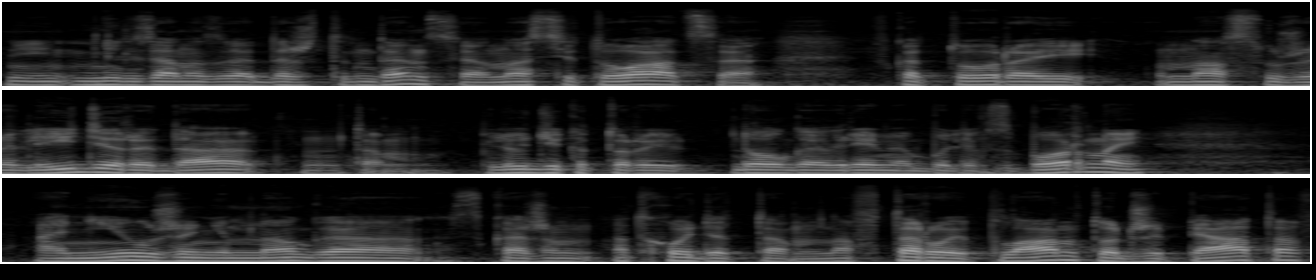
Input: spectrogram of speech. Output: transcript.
не- нельзя назвать даже тенденция, у нас ситуация, в которой у нас уже лидеры, да, там, люди, которые долгое время были в сборной, они уже немного, скажем, отходят там на второй план, тот же Пятов,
